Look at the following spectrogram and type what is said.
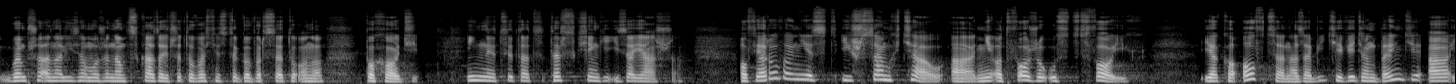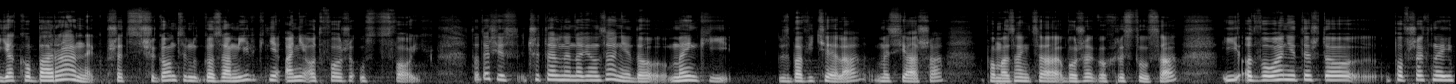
głębsza analiza może nam wskazać, że to właśnie z tego wersetu ono pochodzi. Inny cytat też z księgi Izajasza. Ofiarowań jest, iż sam chciał, a nie otworzył ust swoich. Jako owca na zabicie wiedzion będzie, a jako baranek przed strzygącym go zamilknie, a nie otworzy ust swoich. To też jest czytelne nawiązanie do męki Zbawiciela, Mesjasza, pomazańca Bożego Chrystusa i odwołanie też do powszechnej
